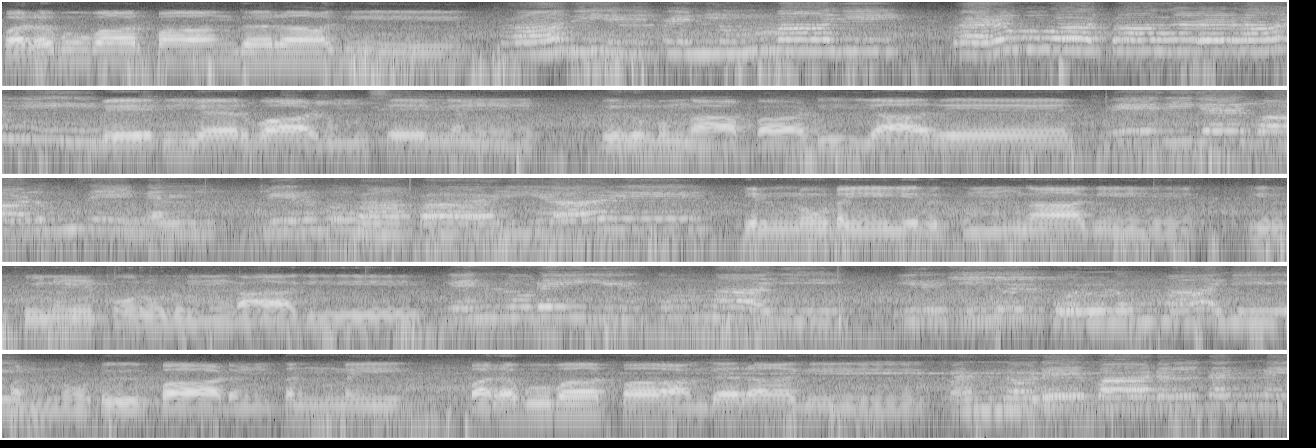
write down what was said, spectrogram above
பரவுவார் பாங்கராகி. வேதியர் வாழும் சேங்கல் விரும்பும் ஆப்பாடியாரே வேதியர் வாழும் சேங்கல் விரும்பும் ஆப்பாடியாரே என்னுடைய இருக்கும் ஆகி இருப்பினுள் பொருளும் ஆகி. என்னுடைய இருக்கும் ஆகி இருக்கினுள் பொருளும் ஆகி பண்ணோடு பாடல் தன்னை பரவுவார் பாங்கராகி. கண்ணோடு பாடல் தன்னை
